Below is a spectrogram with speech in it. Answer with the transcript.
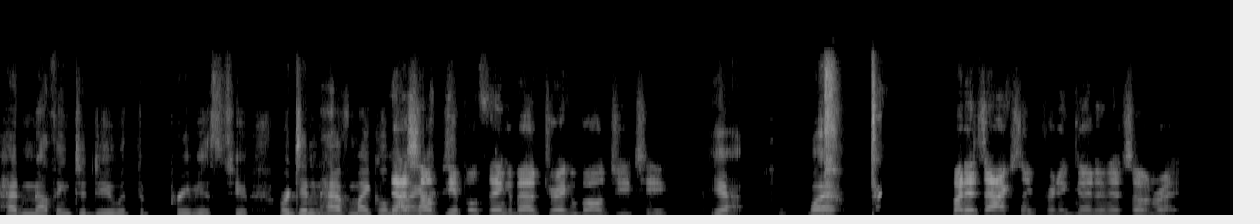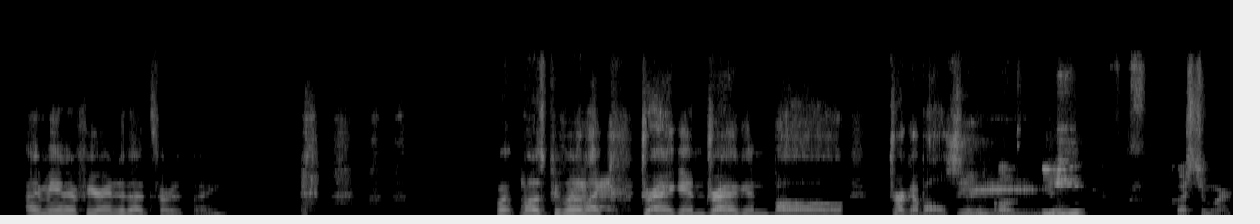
had nothing to do with the previous two or didn't have Michael That's how people think about Dragon Ball GT, yeah. What? but it's actually pretty good in its own right. I mean, if you're into that sort of thing. But oh, most people are like Dragon, Dragon Ball, Dragon Ball Z, Dragon Ball Z? Question mark.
